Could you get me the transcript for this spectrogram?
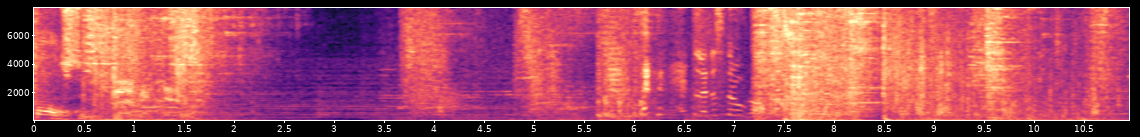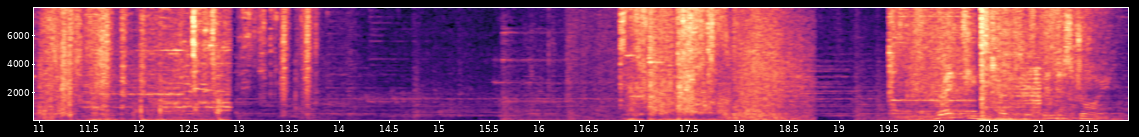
Fall soon. Let us throw rocks. Red Team's turret has been destroyed.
